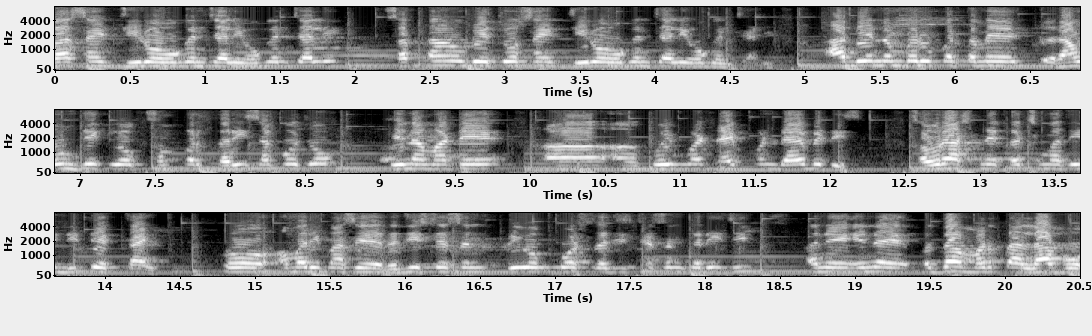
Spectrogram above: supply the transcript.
બાસઠ જીરો ઓગણચાલીસ ઓગણચાલીસ, સત્તાણું બે ચોસાઠ જીરો ઓગણચાલીસ ઓગણચાલીસ. આ બે નંબર ઉપર તમે રાઉન્ડ ધી ક્લોક સંપર્ક કરી શકો છો. તેના માટે કોઈ પણ ટાઈપ પણ ડાયાબિટીસ સૌરાષ્ટ્ર ને કચ્છમાંથી ડિટેક્ટ થાય તો અમારી પાસે registration, free of cost registration કરી છે અને એને બધા મળતા લાભો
